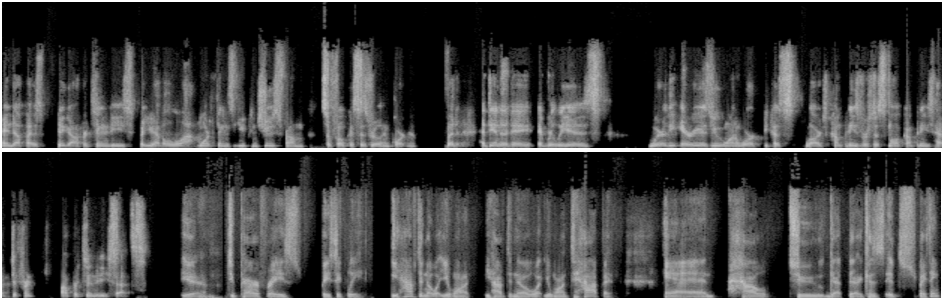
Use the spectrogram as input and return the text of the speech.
end up as big opportunities, but you have a lot more things that you can choose from. So focus is really important. But at the end of the day, it really is where are the areas you want to work because large companies versus small companies have different opportunity sets. Yeah. To paraphrase, basically, you have to know what you want. You have to know what you want to happen and how to get there. Because it's, I think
